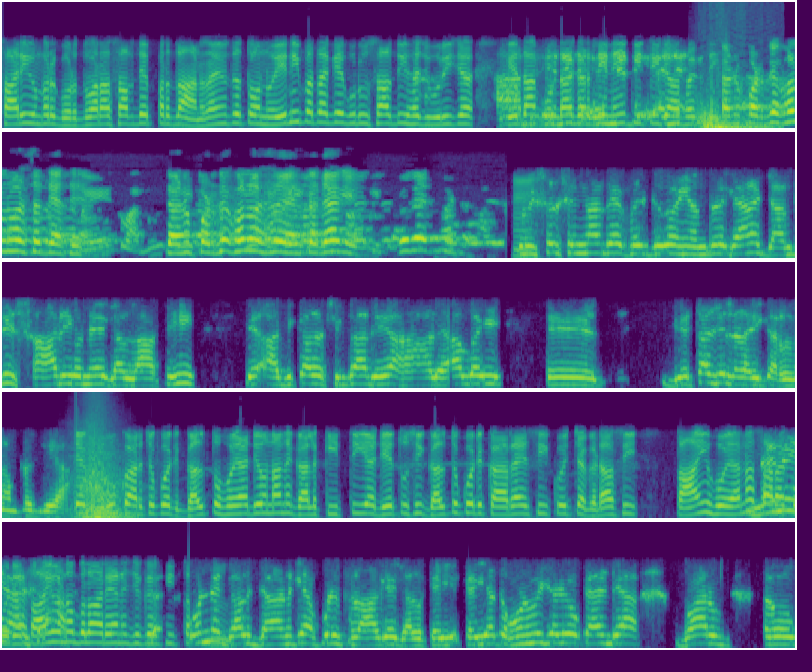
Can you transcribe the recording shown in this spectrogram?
ਸਾਰੀ ਉਮਰ ਗੁਰਦੁਆਰਾ ਸਾਹਿਬ ਦੇ ਪ੍ਰਧਾਨ ਰਹੇ ਹੋ ਤੇ ਤੁਹਾਨੂੰ ਇਹ ਨਹੀਂ ਪਤਾ ਕਿ ਗੁਰੂ ਸਾਹਿਬ ਦੀ ਹਜ਼ੂਰੀ 'ਚ ਇਹਦਾ ਗੁੰਡਾਗਰਦੀ ਨਹੀਂ ਕੀਤੀ ਜਾ ਸਕਦੀ। ਤੁਹਾਨੂੰ ਪਰਦੇ ਖੋਲਣ ਵਾਸਤੇ ਦਿੱਤੇ ਤੁਹਾਨੂੰ ਪਰਦੇ ਖੋਲਣ ਵਾਸਤੇ ਕੱਢਿਆਗੇ ਕ੍ਰਿਸ਼ਨ ਸਿੰਘਾਂ ਦੇ ਫਿਰ ਜਦੋਂ ਅਸੀਂ ਅੰਦਰ ਗਏ ਨਾ ਜਾਂਦੀ ਸਾਰੀ ਉਹਨੇ ਇਹ ਗੱਲ ਲਾਤੀ ਕਿ ਅੱਜ ਕੱਲ ਸਿੰਘਾਂ ਦੇ ਹਾਲ ਆ ਬਈ ਤੇ ਗੇਟਾਂ 'ਚ ਲੜਾਈ ਕਰਨ ਪੈਂਦੇ ਆ। ਜੇ ਗੁਰੂ ਘਰ 'ਚ ਕੁਝ ਗਲਤ ਹੋਇਆ ਜੇ ਉਹਨਾਂ ਨੇ ਗੱਲ ਕੀਤੀ ਹੈ ਜੇ ਤੁਸੀਂ ਗਲਤ ਕੁਝ ਕਰ ਰਹੇ ਸੀ ਕੋਈ ਝਗੜਾ ਸੀ ਤਾਂ ਹੀ ਹੋਇਆ ਨਾ ਸਾਰਾ ਕੁਝ ਤਾਂ ਹੀ ਉਹਨਾਂ ਬੁਲਾਰਿਆਂ ਨੇ ਜ਼ਿਕਰ ਕੀਤਾ। ਉਹਨੇ ਗੱਲ ਜਾਣ ਕੇ ਆਪਣੀ ਫਲਾ ਕੇ ਗੱਲ ਕਹੀ ਕਹੀ ਆ ਤੇ ਹੁਣ ਵੀ ਜਿਹੜੇ ਉਹ ਕਹਿਣ ਡਿਆ ਬਾਹਰ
